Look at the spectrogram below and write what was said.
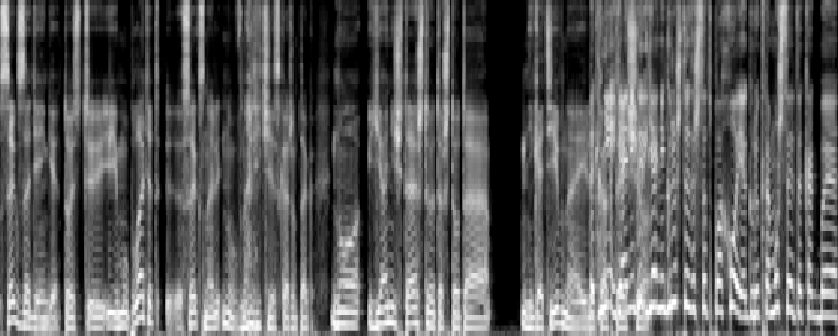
секс за деньги. То есть э, ему платят э, секс нали- ну, в наличии, скажем так. Но я не считаю, что это что-то негативное или так не, как-то я не, еще. говорю, я не говорю, что это что-то плохое. Я говорю к тому, что это как бы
